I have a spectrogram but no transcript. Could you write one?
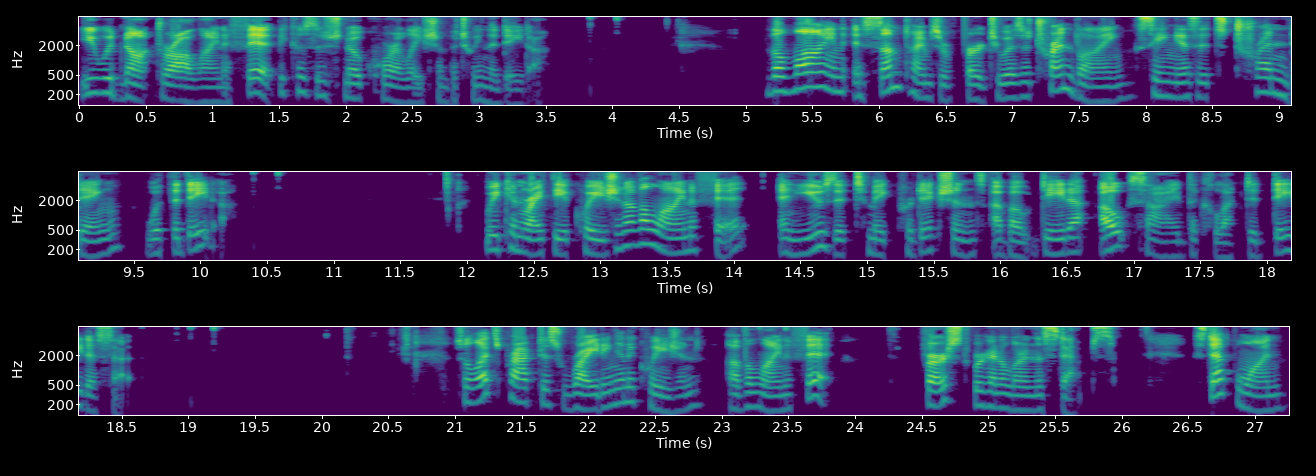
you would not draw a line of fit because there's no correlation between the data. The line is sometimes referred to as a trend line, seeing as it's trending with the data. We can write the equation of a line of fit and use it to make predictions about data outside the collected data set. So let's practice writing an equation of a line of fit. First, we're going to learn the steps. Step one,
